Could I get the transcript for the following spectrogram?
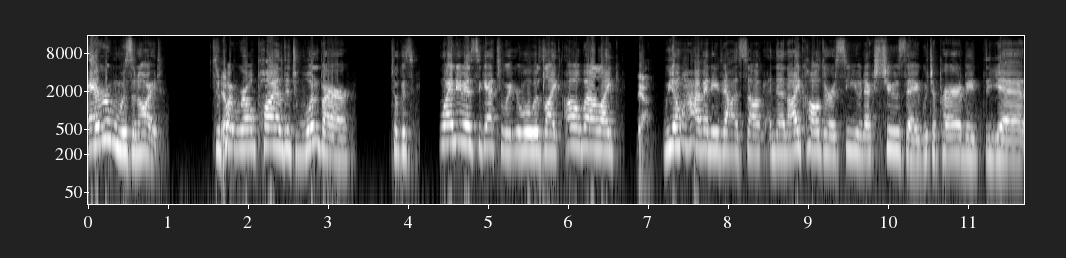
everyone was annoyed to the Yep. point where we're all piled into one bar took us 20 minutes to get to it your mom was like oh well like Yeah. we don't have any of that in stock. And then I called her a see you next Tuesday, which apparently the uh,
